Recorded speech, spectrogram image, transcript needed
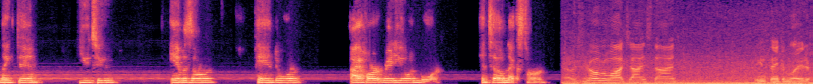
LinkedIn, YouTube, Amazon, Pandora, iHeartRadio, and more. Until next time. That was your Overwatch, Einstein. You can thank him later.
